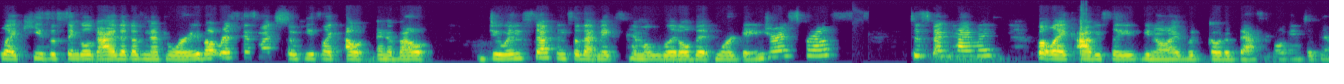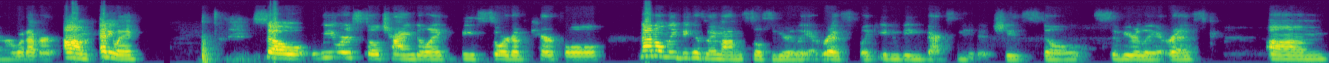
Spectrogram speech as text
like he's a single guy that doesn't have to worry about risk as much. So he's like out and about doing stuff. And so that makes him a little bit more dangerous for us to spend time with. But like obviously, you know, I would go to basketball games with him or whatever. Um anyway, so we were still trying to like be sort of careful not only because my mom is still severely at risk like even being vaccinated she's still severely at risk um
